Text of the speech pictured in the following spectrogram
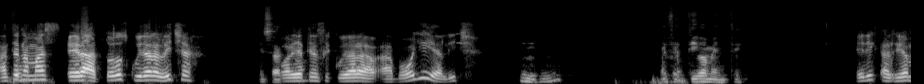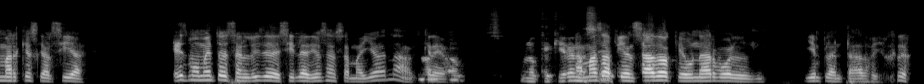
Antes nada más era todos cuidar a Licha. Ahora ya tienes que cuidar a, a y a Licha. Efectivamente. Eric Adrián Márquez García. ¿Es momento de San Luis de decirle adiós a Samayoa? No, creo. lo que quieran. Está más afianzado que un árbol bien plantado, yo creo.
